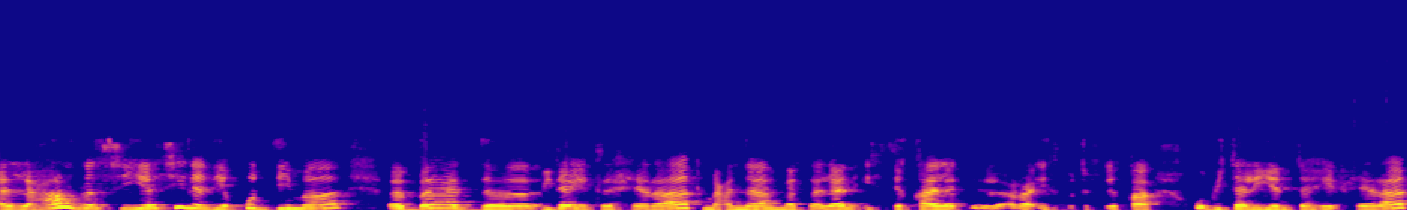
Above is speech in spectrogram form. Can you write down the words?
العرض السياسي الذي قدم بعد بداية الحراك معناه مثلا استقالة رئيس بوتفليقة وبالتالي ينتهي الحراك.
